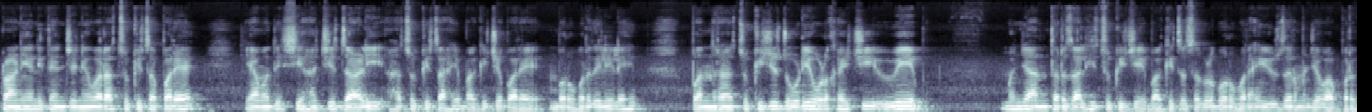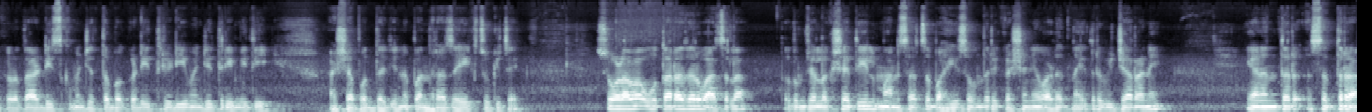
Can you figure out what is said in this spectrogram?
प्राणी आणि त्यांचे निवारा चुकीचा पर्याय. यामध्ये सिंहाची जाळी हा चुकीचा आहे. बाकीचे पर्याय बरोबर दिलेले आहेत. पंधरा चुकीची जोडी ओळखायची वेब म्हणजे आंतरजाल ही चुकीची आहे. बाकीचं सगळं बरोबर आहे. युजर म्हणजे वापरकर्ता डिस्क म्हणजे तबकडी थ्री डी म्हणजे त्रिमिती. अशा पद्धतीनं पंधराचं एक चुकीचं आहे. सोळावा उतारा जर वाचला तर तुमच्या लक्षात येईल माणसाचं बाह्य सौंदर्य कशाने वाढत नाही तर विचाराने. यानंतर सतरा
